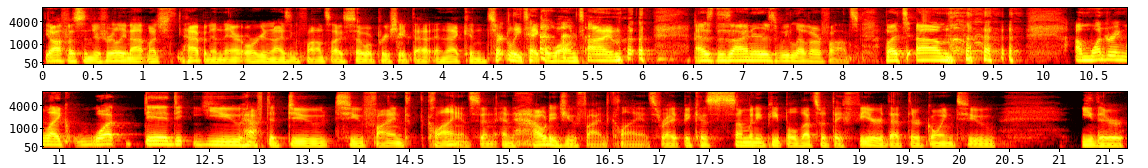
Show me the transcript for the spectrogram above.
the office and there's really not much happening there, organizing fonts. I so appreciate that, and that can certainly take a long time. As designers, we love our fonts, but um, I'm wondering, like, what did you have to do to find clients, and and how did you find clients, right? Because so many people, that's what they fear that they're going to either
